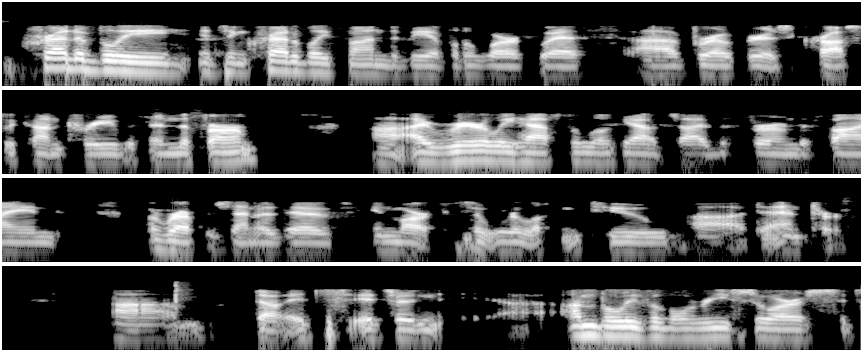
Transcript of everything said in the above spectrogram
incredibly it's incredibly fun to be able to work with uh, brokers across the country within the firm. Uh, I rarely have to look outside the firm to find a representative in markets that we're looking to uh, to enter. Um, so it's it's an uh, unbelievable resource. It's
